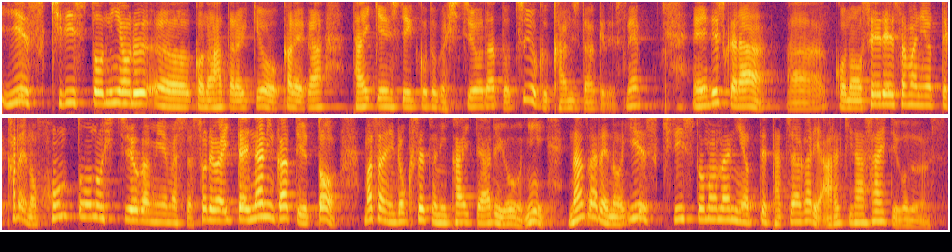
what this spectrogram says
イエス・キリストによるこの働きを彼が体験していくことが必要だと強く感じたわけですね。ですからこの精霊様によって彼の本当の必要が見えました。それは一体何かというとまさに6節に書いてあるようにナザレのイエス・キリストの名によって立ち上がり歩きなさいということなんです。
